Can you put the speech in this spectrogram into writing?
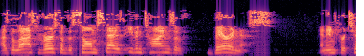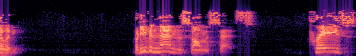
as the last verse of the psalm says, even times of barrenness and infertility. But even then, the psalmist says, praise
